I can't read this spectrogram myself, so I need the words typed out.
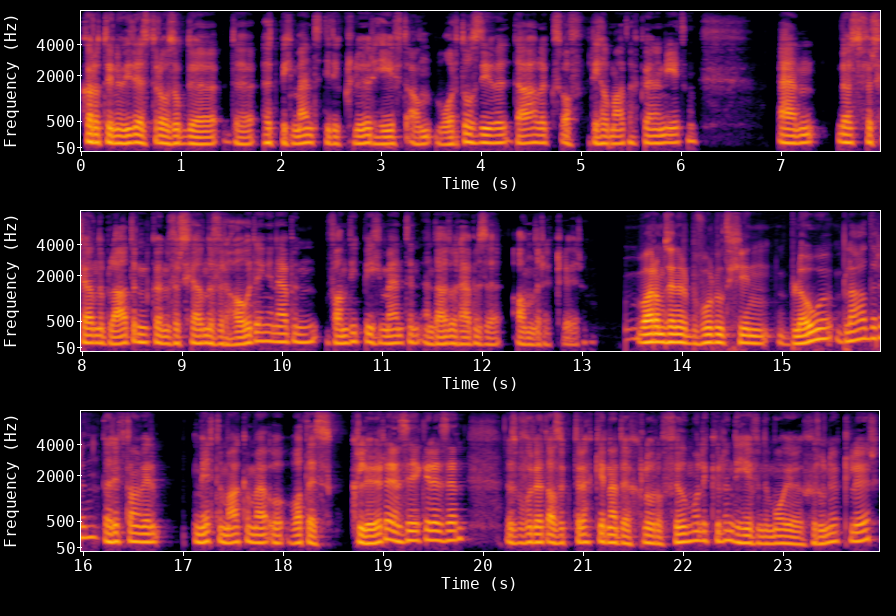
Carotenoïden is trouwens ook de, de, het pigment die de kleur heeft aan wortels die we dagelijks of regelmatig kunnen eten. En dus verschillende bladeren kunnen verschillende verhoudingen hebben van die pigmenten en daardoor hebben ze andere kleuren. Waarom zijn er bijvoorbeeld geen blauwe bladeren? Dat heeft dan weer meer te maken met wat is kleuren in zekere zin. Dus bijvoorbeeld als ik terugkeer naar de chlorofielmoleculen, die geven de mooie groene kleur.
